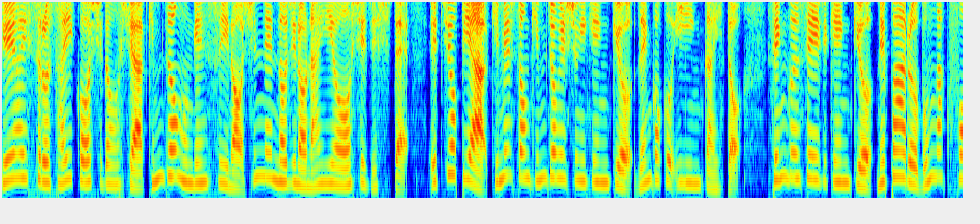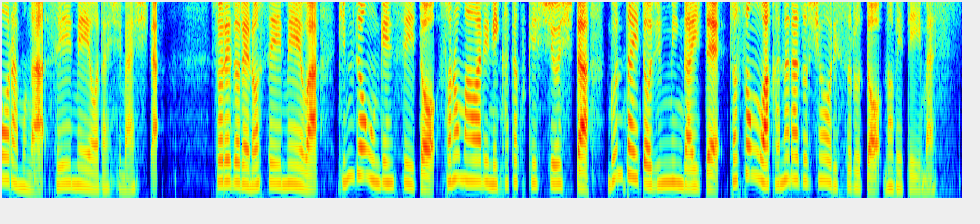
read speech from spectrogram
敬愛する最高指導者、金正恩元帥の新年の字の内容を指示して、エチオピア、キミルソン・キム・ジョギル主義研究全国委員会と、戦軍政治研究ネパール文学フォーラムが声明を出しました。それぞれの声明は、金正恩元帥とその周りに固く結集した軍隊と人民がいて、著村は必ず勝利すると述べています。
